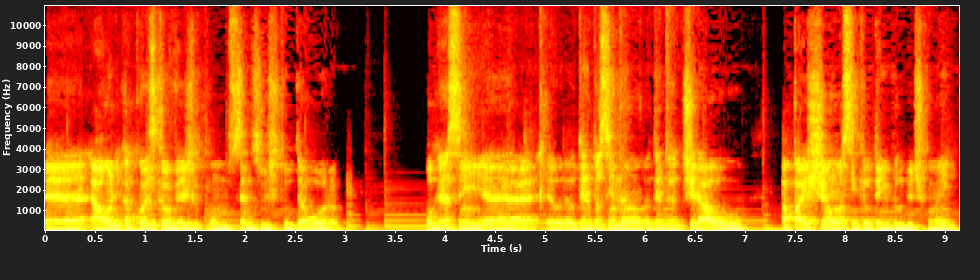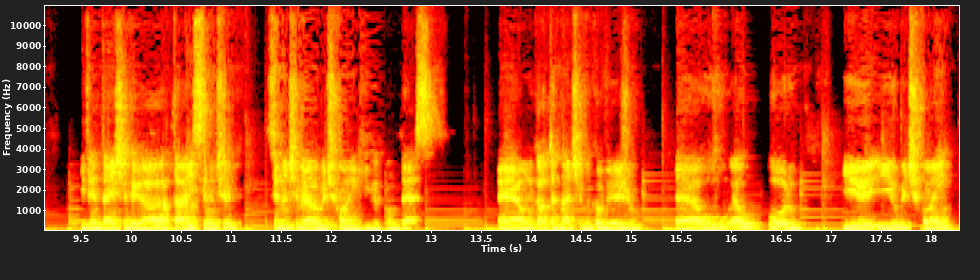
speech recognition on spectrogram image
é, a única coisa que eu vejo como sendo substituto é o ouro. Porque assim, é, eu, eu, tento assim não, eu tento tirar o, a paixão assim que eu tenho pelo Bitcoin e tentar enxergar, tá, e se não, se não tiver o Bitcoin, o que que acontece? É, a única alternativa que eu vejo é o, é o ouro. E, e o Bitcoin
